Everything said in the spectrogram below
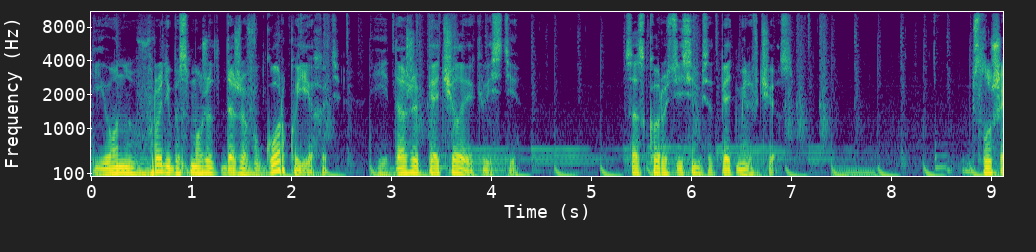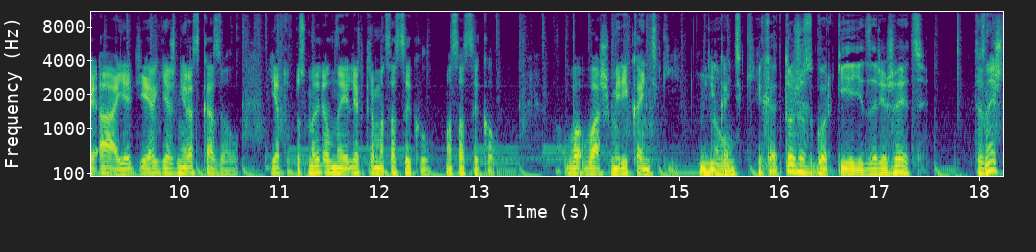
И он вроде бы сможет даже в горку ехать и даже 5 человек вести со скоростью 75 миль в час. Слушай, а, я, я, я же не рассказывал. Я тут посмотрел на электромотоцикл. Мотоцикл. В- ваш американский. Ну, американский. и как, тоже с горки едет, заряжается? Ты знаешь,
